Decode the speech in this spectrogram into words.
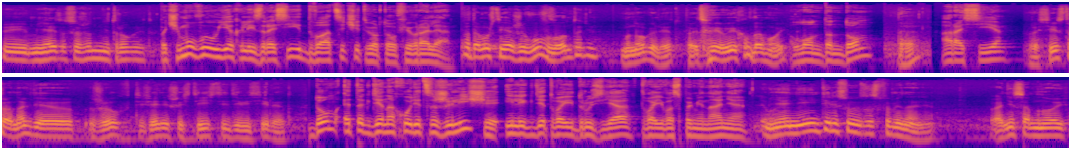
и меня это совершенно не трогает. Почему вы уехали из России 24 февраля? Потому что я живу в Лондоне много лет, поэтому я уехал домой. Лондон дом? Да. А Россия? Россия страна, где я жил в течение 69 лет. Дом – это где находится жилище или где твои друзья, твои воспоминания? Меня не интересуют воспоминания. Они со мной,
